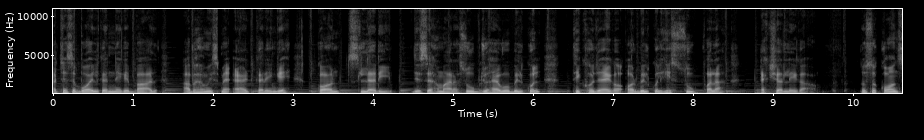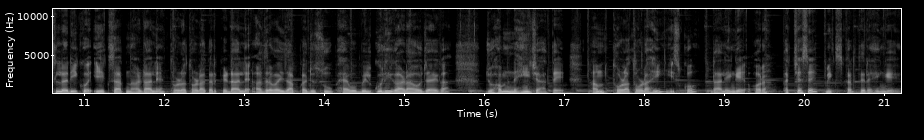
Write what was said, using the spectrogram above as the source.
अच्छे से बॉईल करने के बाद अब हम इसमें ऐड करेंगे कॉर्न स्लरी जिससे हमारा सूप जो है वो बिल्कुल थिक हो जाएगा और बिल्कुल ही सूप वाला टेक्सचर लेगा। दोस्तों कॉर्न स्लरी को एक साथ ना डालें थोड़ा थोड़ा करके डालें अदरवाइज़ आपका जो सूप है वो बिल्कुल ही गाढ़ा हो जाएगा, जो हम नहीं चाहते। हम थोड़ा थोड़ा ही इसको डालेंगे और अच्छे से मिक्स करते रहेंगे।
